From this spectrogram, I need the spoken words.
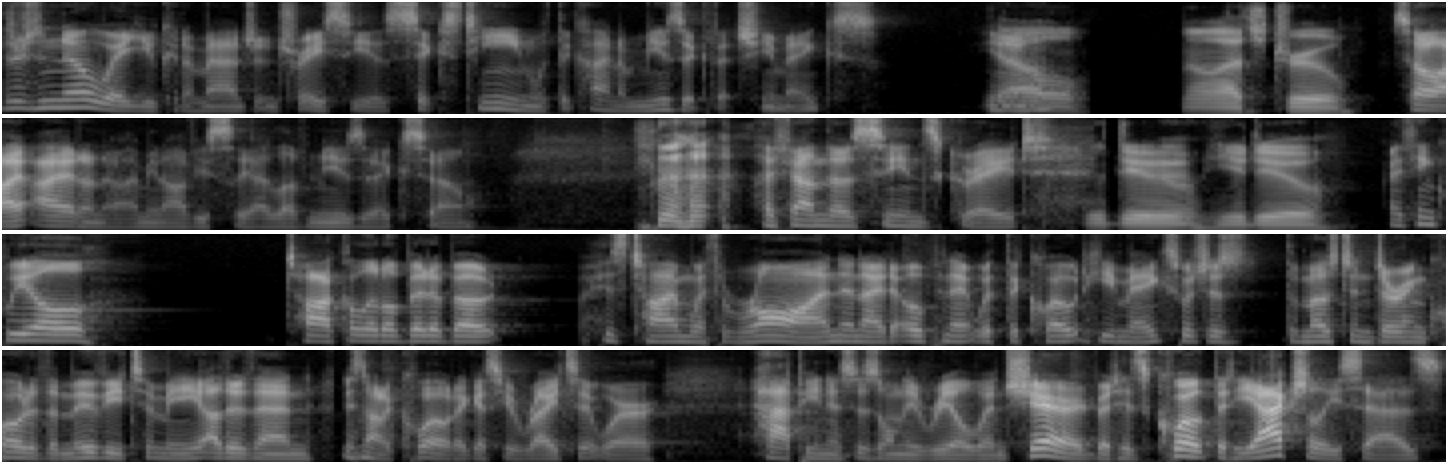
There's no way you could imagine Tracy is 16 with the kind of music that she makes. You know? no. No, that's true. So I, I don't know. I mean, obviously, I love music, so I found those scenes great. you do. You do. I think we'll talk a little bit about his time with Ron, and I'd open it with the quote he makes, which is the most enduring quote of the movie to me, other than it's not a quote. I guess he writes it where happiness is only real when shared. But his quote that he actually says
